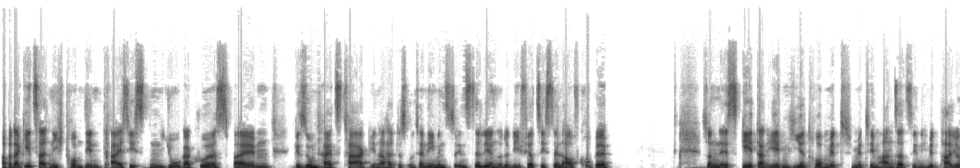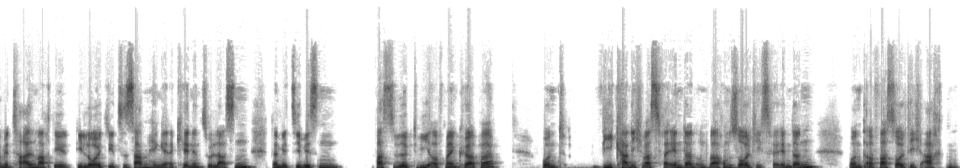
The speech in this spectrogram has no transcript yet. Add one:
Aber da geht es halt nicht darum, den 30. Yogakurs beim Gesundheitstag innerhalb des Unternehmens zu installieren oder die 40. Laufgruppe, sondern es geht dann eben hier drum mit, mit dem Ansatz, den ich mit Paleo-Metall mache, die, die Leute die Zusammenhänge erkennen zu lassen, damit sie wissen, was wirkt wie auf meinen Körper und wie kann ich was verändern und warum sollte ich es verändern und auf was sollte ich achten.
